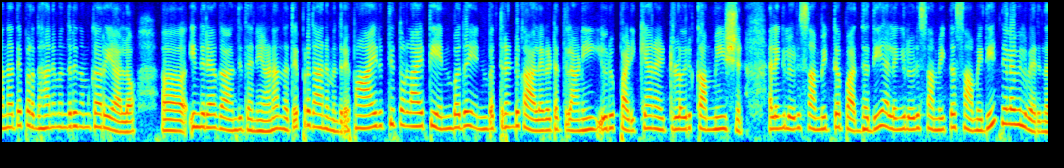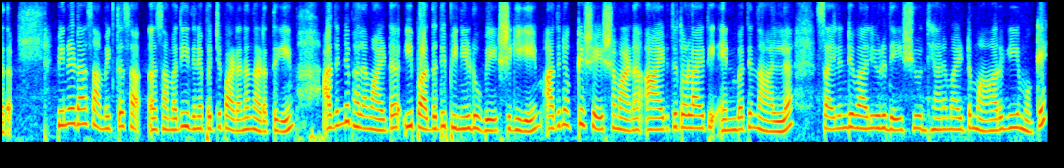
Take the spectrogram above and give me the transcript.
അന്നത്തെ പ്രധാനമന്ത്രി നമുക്കറിയാമല്ലോ ഇന്ദിരാഗാന്ധി തന്നെയാണ് അന്നത്തെ പ്രധാനമന്ത്രി. അപ്പോൾ ആയിരത്തി തൊള്ളായിരത്തി എൺപത് എൺപത്തിരണ്ട് കാലഘട്ടത്തിലാണ് ഈ ഒരു പഠിക്കാനായിട്ടുള്ള ഒരു കമ്മീഷൻ അല്ലെങ്കിൽ ഒരു സംയുക്ത പദ്ധതി അല്ലെങ്കിൽ ഒരു സംയുക്ത സമിതി നിലവിൽ വരുന്നത്. പിന്നീട് ആ സംയുക്ത സമിതി ഇതിനെപ്പറ്റി പഠനം നടത്തുകയും അതിന്റെ ഫലമായിട്ട് ഈ പദ്ധതി പിന്നീട് ഉപേക്ഷിക്കുകയും അതിനൊക്കെ ശേഷമാണ് ആയിരത്തി തൊള്ളായിരത്തി എൺപത്തി നാലിൽ സൈലന്റ് വാലി ഒരു ദേശീയോദ്യാനമായിട്ട് മാറുകയും ഒക്കെ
